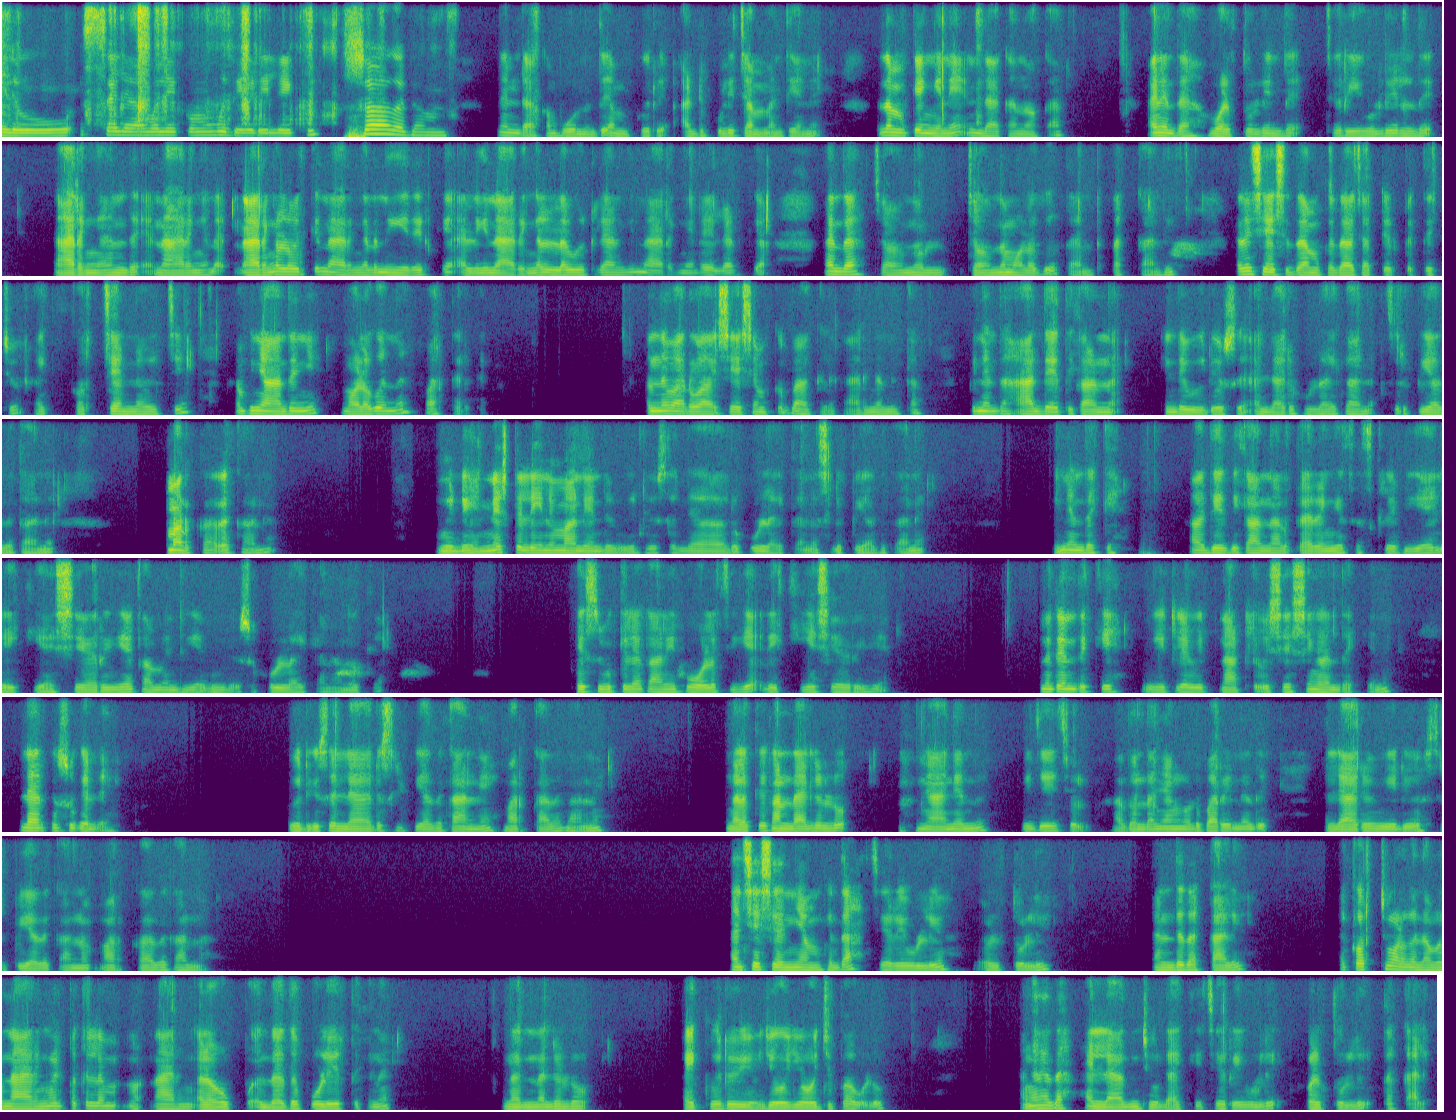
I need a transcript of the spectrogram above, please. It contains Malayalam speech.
ഹലോ അസ്സലാമലൈക്കും. പുതിയവരിലേക്ക് സ്വാഗതം. ഉണ്ടാക്കാൻ പോകുന്നത് നമുക്കൊരു അടിപൊളി ചമ്മന്തിയാണ്. നമുക്ക് എങ്ങനെ ഉണ്ടാക്കാൻ നോക്കാം. അതിനെന്താ? വെളുത്തുള്ളി ഉണ്ട് ചെറിയ ഉള്ളി ഉണ്ട് നാരങ്ങ ഉണ്ട് നാരങ്ങയുടെ നാരങ്ങ ഉള്ളവർക്ക് നാരങ്ങയുടെ നീരെടുക്കുക അല്ലെങ്കിൽ നാരങ്ങ ഉള്ള വീട്ടിലാണെങ്കിൽ നാരങ്ങയുടെ ഇല എടുക്കുക. എന്താ ചുവന്ന ചുവന്ന മുളക് തക്കാളി. അതിന് ശേഷം നമുക്കിതാ ആ ചട്ടി എടുപ്പത്ത് വെച്ചു. കുറച്ച് എണ്ണ ഒഴിച്ച് അപ്പം ഞാൻ അതിന് മുളകൊന്ന് വറുത്തെടുക്കാം. ഒന്ന് വറവായ ശേഷം നമുക്ക് ബാക്കിയുള്ള കാര്യങ്ങൾ നിൽക്കാം പിന്നെന്താ ആദ്യമായിട്ട് കാണുന്ന എന്റെ വീഡിയോസ് എല്ലാവരും ഫുള്ളായി കാണുക സ്ലിപ്പ് ചെയ്യാതെ കാണുക മറക്കാതെ കാണുക. വീഡിയോ എന്നെ ഇഷ്ടമല്ലെങ്കിലും വേണ്ടി എന്റെ വീഡിയോസ് എല്ലാവരും ഫുള്ളായി കാണുക സ്ലിപ്പ് ചെയ്യാതെ കാണുക. പിന്നെ എന്തൊക്കെ? ആദ്യമായിട്ട് കാണുന്ന ആൾക്കാരെങ്കിൽ സബ്സ്ക്രൈബ് ചെയ്യുക ലൈക്ക് ചെയ്യുക ഷെയർ ചെയ്യുക കമന്റ് ചെയ്യുക വീഡിയോസ് ഫുള്ളായി കാണാൻ നോക്കുക ഫേസ്ബുക്കിലെ കാണി ഫോളോ ചെയ്യുക ലൈക്ക് ചെയ്യുക ഷെയർ ചെയ്യുക. എന്നിട്ട് എന്തൊക്കെ വീട്ടിലെ നാട്ടിലെ വിശേഷങ്ങൾ എന്തൊക്കെയാണ്? എല്ലാവർക്കും സുഖമല്ലേ വീഡിയോസ് എല്ലാവരും സ്ലിപ്പ് ചെയ്യാതെ കാണണേ മറക്കാതെ കാണണേ. നിങ്ങളൊക്കെ കണ്ടാലുള്ളൂ ഞാനെന്ന് വിജയിച്ചുള്ളൂ. അതുകൊണ്ടാണ് ഞാൻ അങ്ങോട്ട് പറയുന്നത്. എല്ലാവരും വീഡിയോ സ്കിപ്പ് ചെയ്യാതെ കാണണം മറക്കാതെ കാണണം. അതിനുശേഷം നമുക്കെന്താ ചെറിയ ഉള്ളിയും വെളുത്തുള്ളി രണ്ട് തക്കാളി കുറച്ച് മുളക് നമ്മൾ നാരങ്ങ വലുപ്പത്തിലുള്ള നാരങ്ങ അല്ല ഉപ്പ് അതായത് പുളി എടുത്തിക്കണ് നല്ലുള്ളൂ അതിക്കൊരു യോജിപ്പാവുള്ളൂ. അങ്ങനെ അതാ എല്ലാതും ചൂടാക്കി ചെറിയ ഉള്ളി വെളുത്തുള്ളി തക്കാളി.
